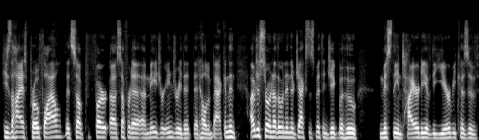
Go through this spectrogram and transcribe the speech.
he's the highest profile that suffer, uh, suffered a, a, major injury that that held him back. And then I would just throw another one in there: Jackson Smith-Njigba, who missed the entirety of the year because of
